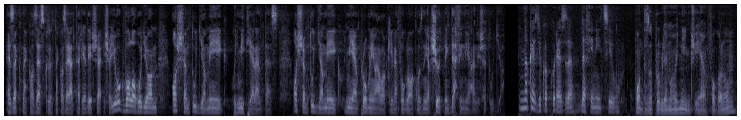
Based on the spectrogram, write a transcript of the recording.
ezeknek az eszközöknek az elterjedése, és a jog valahogyan azt sem tudja még, hogy mit jelent ez. Azt sem tudja még, hogy milyen problémával kéne foglalkoznia, sőt, még definiálni se tudja. Na kezdjük akkor ezzel. Definíció. Pont ez a probléma, hogy nincs ilyen fogalom.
